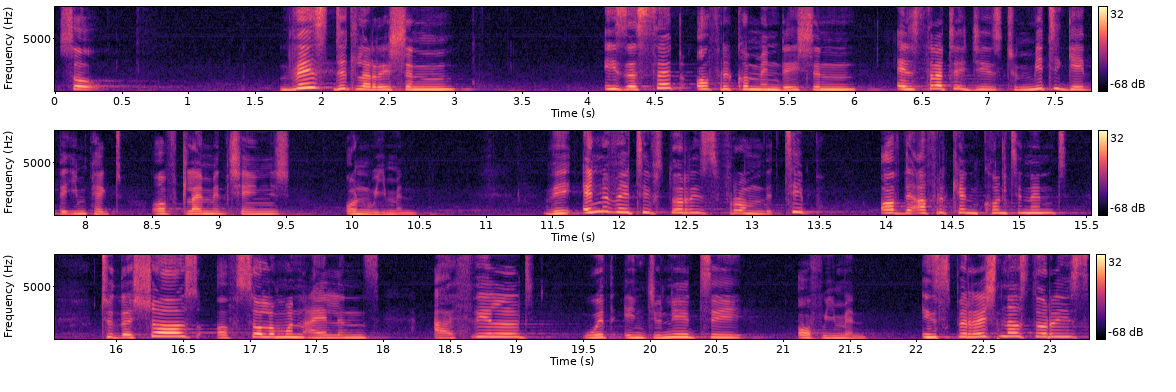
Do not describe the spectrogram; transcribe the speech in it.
So, this declaration is a set of recommendations and strategies to mitigate the impact of climate change on women. The innovative stories from the tip of the African continent to the shores of Solomon Islands are filled with ingenuity of women. Inspirational stories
